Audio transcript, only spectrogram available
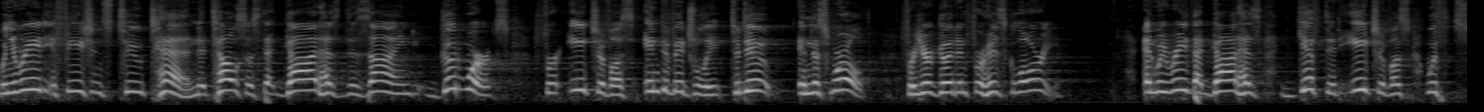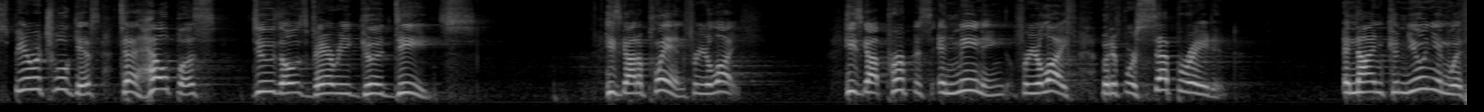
When you read Ephesians 2:10, it tells us that God has designed good works for each of us individually to do in this world for your good and for his glory. And we read that God has gifted each of us with spiritual gifts to help us do those very good deeds. He's got a plan for your life. He's got purpose and meaning for your life. But if we're separated and not in communion with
